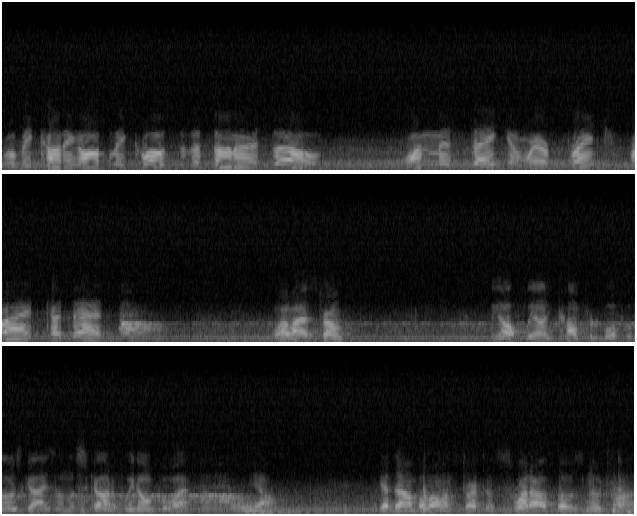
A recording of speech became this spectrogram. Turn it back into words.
We'll be cutting awfully close to the sun ourselves. One mistake, and we're French fried cadets. Well, Astro? It'll be awfully uncomfortable for those guys on the Scout if we don't go after them. Yeah. Get down below and start to sweat out those neutrons.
